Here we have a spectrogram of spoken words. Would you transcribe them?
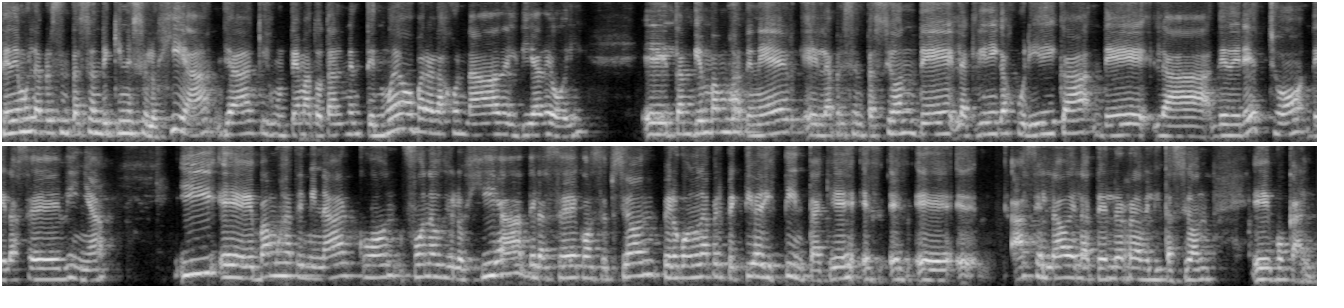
Tenemos la presentación de kinesiología, ya que es un tema totalmente nuevo para la jornada del día de hoy. Eh, también vamos a tener eh, la presentación de la clínica jurídica de, la, de Derecho de la sede de Viña. Y eh, vamos a terminar con fonoaudiología de la sede de Concepción, pero con una perspectiva distinta, que es, hacia el lado de la telerehabilitación eh, vocal.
